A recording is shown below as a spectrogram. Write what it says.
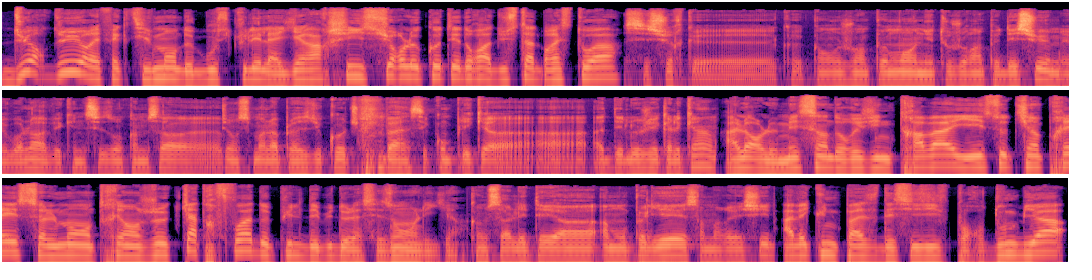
Dur, dur, effectivement, de bousculer la hiérarchie sur le côté droit du stade brestois. C'est sûr que, que, quand on joue un peu moins, on est toujours un peu déçu, mais voilà, avec une saison comme ça, euh, si on se met à la place du coach, ben, c'est compliqué à, à, à déloger quelqu'un. Alors le Messin d'origine travaille et se tient prêt, seulement entré en jeu quatre fois depuis le début de la saison en Ligue 1. Comme ça, l'été à, à Montpellier, ça m'a réussi. Avec une passe décisive pour Doumbia,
